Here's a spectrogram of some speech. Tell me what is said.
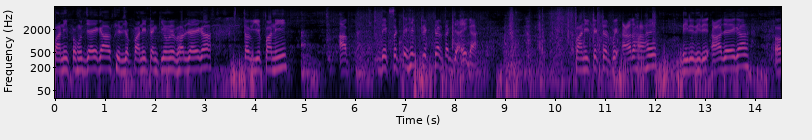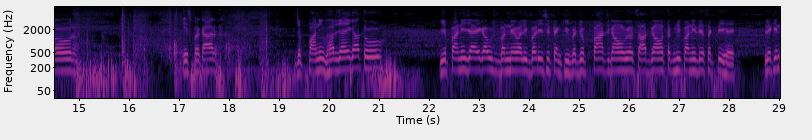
पानी पहुँच जाएगा, फिर जब पानी टंकियों में भर जाएगा, तब ये पानी आप देख सकते हैं, ट्रैक्टर तक जाएगा। पानी ट्रैक्टर पे आ रहा है धीरे धीरे आ जाएगा और इस प्रकार जब पानी भर जाएगा तो ये पानी जाएगा उस बनने वाली बड़ी सी टंकी पर, जो पाँच गाँव सात गाँव तक भी पानी दे सकती है। लेकिन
